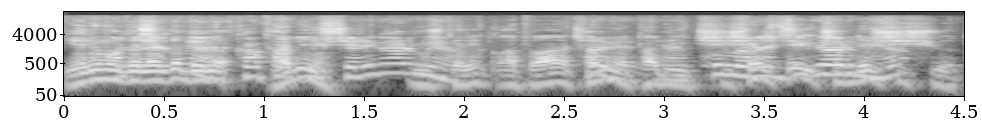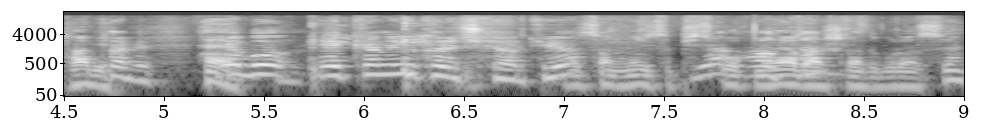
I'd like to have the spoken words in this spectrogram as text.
Yeni modellerde böyle kapak tabii müşteri görmüyor. Müşteri kapağı açamıyor tabii. yani Şişerse içinde görmüyor. şişiyor tabii. Tabii. He. Ve bu ekranı yukarı çıkartıyor. Hasan neyse pis Ya kokmaya alttan- başladı burası.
